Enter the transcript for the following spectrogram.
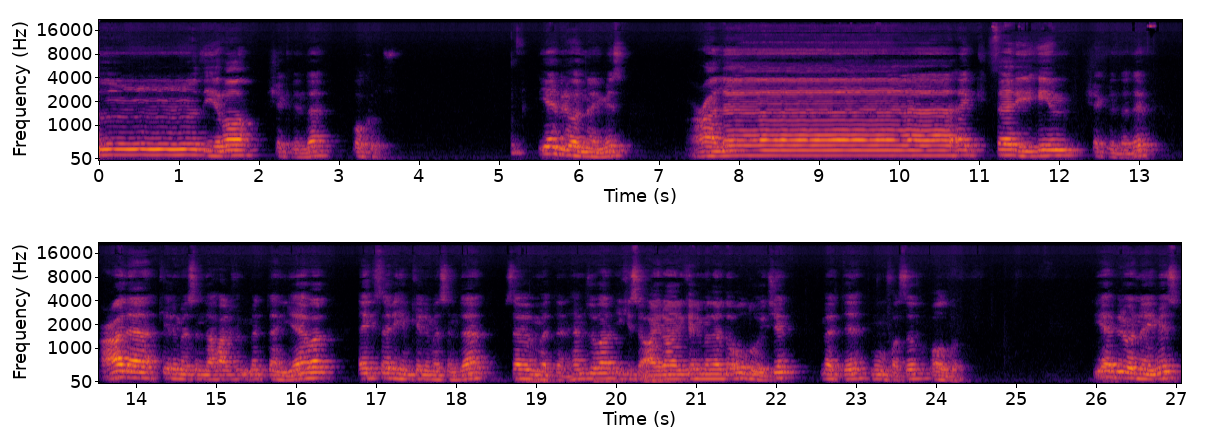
ünzira şeklinde okuruz. Diğer bir örneğimiz ala ekserihim şeklindedir. Ala kelimesinde harfi metten ye var ekserihim kelimesinde sebeb metten hemze var. İkisi ayrı ayrı kelimelerde olduğu için metni munfasıl oldu. Diğer bir örneğimiz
